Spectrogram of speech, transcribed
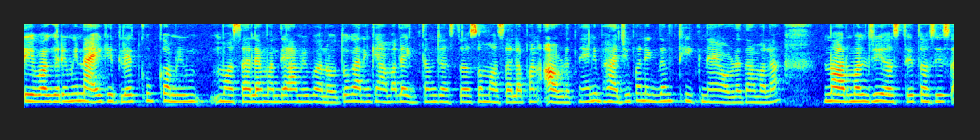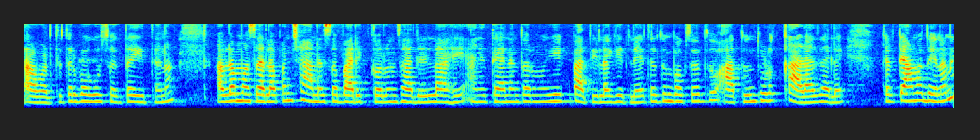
ते वगैरे मी नाही घेतले आहेत. खूप कमी मसाल्यामध्ये आम्ही बनवतो कारण की आम्हाला एकदम जास्त असं मसाला पण आवडत नाही आणि भाजी पण एकदम ठीक नाही आवडत आम्हाला. नॉर्मल जी असते तशीच आवडते. तर बघू शकता इथं ना आपला मसाला पण छान असं बारीक करून झालेला आहे आणि त्यानंतर मग एक पातीला घेतलं आहे तर तुम्ही बघता तो आतून थोडं काळा झाला आहे तर त्यामध्ये ना मी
